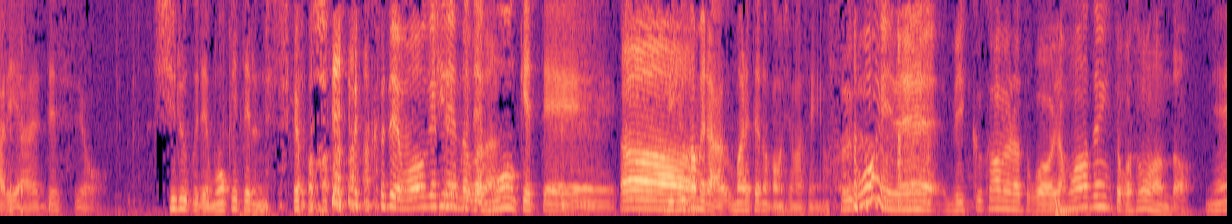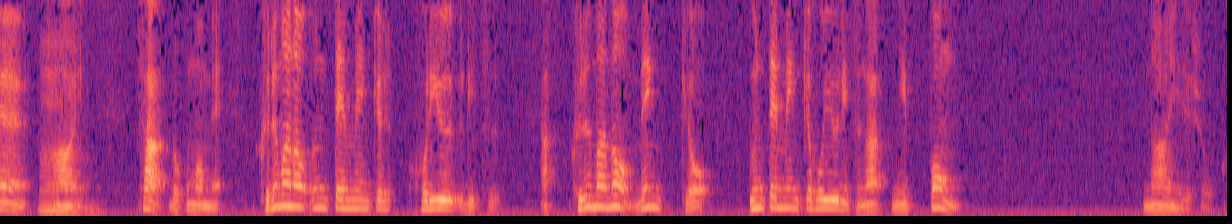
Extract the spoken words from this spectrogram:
ぱりあれですよ。シルクで儲けてるんですよ。シルクで儲けシルクでてんのかな。儲けて、ビッグ。カメラ生まれてるのかもしれませんよ。すごいね。ビッグカメラとか、山田電機とかそうなんだ。ねえ、うんはい。さあ、6問目。車の運転免許保有率。あ、車の免許、運転免許保有率が日本、何位でしょうか？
